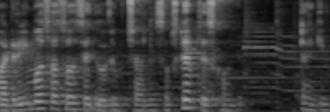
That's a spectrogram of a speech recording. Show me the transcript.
మా dream house associate YouTube channel subscribe చేసుకోండి థ్యాంక్ యూ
